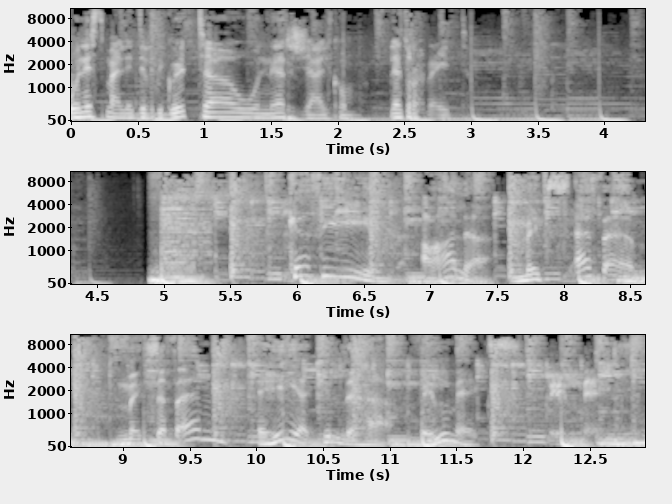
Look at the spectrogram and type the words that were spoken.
ونسمع لديفيد جويتا ونرجع لكم. لا تروح بعيد. كافيين على Mix FM Mix FM هي كلها بال mix بال mix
